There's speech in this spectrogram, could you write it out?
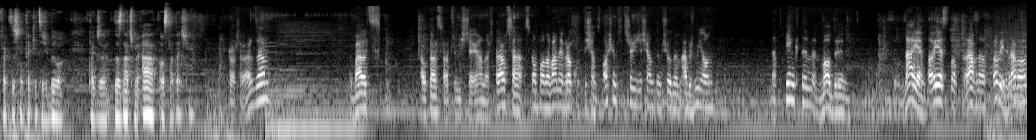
faktycznie takie coś było. Także zaznaczmy A ostatecznie. Proszę bardzo. Walc autorstwa oczywiście Johanna Straussa, skomponowany w roku 1867, a brzmi on nad pięknym, modrym Dunajem. To jest poprawna odpowiedź, brawo.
